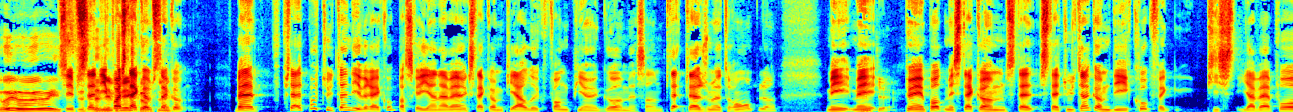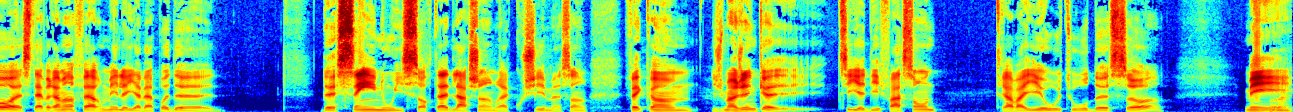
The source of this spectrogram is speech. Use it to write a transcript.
Oui, oui, oui. sais, Ça, c'était des fois comme, là. comme. Ben, peut-être pas tout le temps des vrais couples parce qu'il y en avait un qui c'était comme Pierre-Luc Funk puis un gars, me semble. Peut-être peut-être que je me trompe, là. Mais, mais peu importe, mais c'était comme. C'était tout le temps comme des couples. Fait que- puis il y avait pas. C'était vraiment fermé, là. Il y avait pas de de scène où ils sortaient de la chambre à coucher, me semble. Fait comme, j'imagine que, tu il y a des façons de travailler autour de ça, mais Ouais.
